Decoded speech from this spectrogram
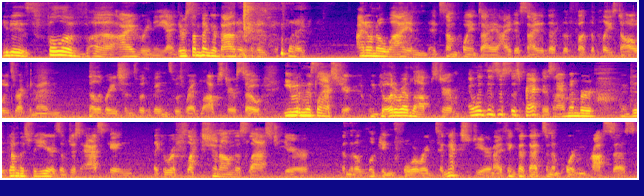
It is full of uh, irony. There's something about it that is just like I don't know why. And at some point, I, I decided that the the place to always recommend celebrations with Vince was Red Lobster. So even this last year, we go to Red Lobster, and with this just this practice. And I remember I've done this for years of just asking like a reflection on this last year, and then a looking forward to next year. And I think that that's an important process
